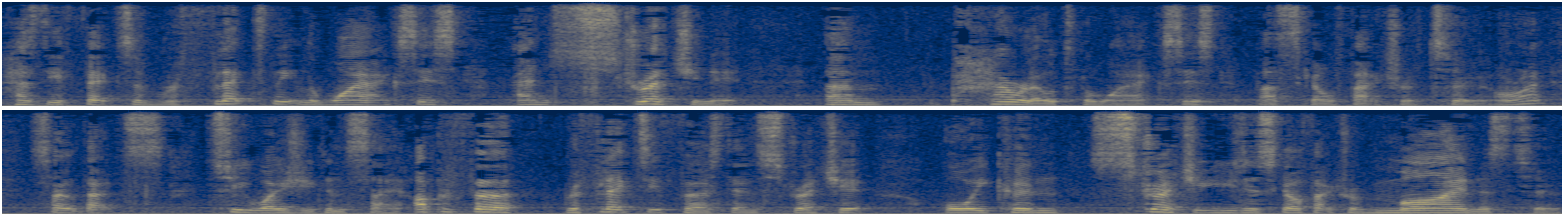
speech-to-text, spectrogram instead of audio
has the effects of reflecting it in the y-axis and stretching it um, parallel to the y-axis by a scale factor of 2. Alright, so that's two ways you can say it. I prefer reflect it first then stretch it or you can stretch it using a scale factor of minus 2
